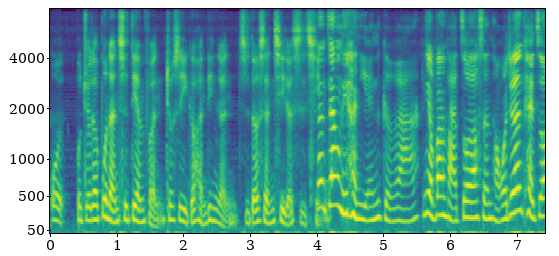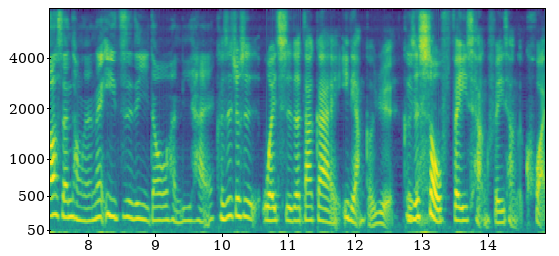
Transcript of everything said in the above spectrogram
我我觉得不能吃淀粉，就是一个很令人值得生气的事情那。这样你很严格啊，你有办法做到生酮？我觉得可以做到生酮的那意志力都很厉害。可是就是维持了大概一两个月，可是瘦非常非常的快。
